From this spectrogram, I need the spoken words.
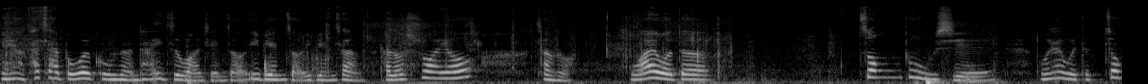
没有，他才不会哭呢。他一直往前走，一边走一边唱。他说：“帅哦，唱什么？我爱我的中布鞋，我爱我的中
